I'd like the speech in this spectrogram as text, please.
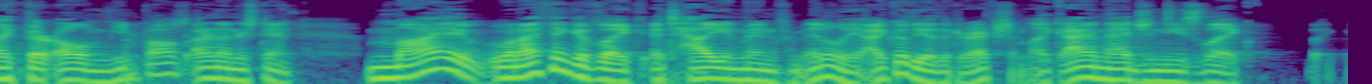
like they're all meatballs. I don't understand. My when I think of like Italian men from Italy, I go the other direction. Like I imagine these like like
